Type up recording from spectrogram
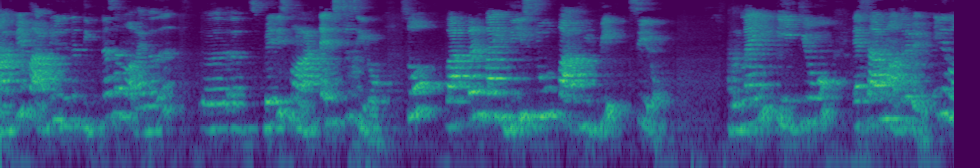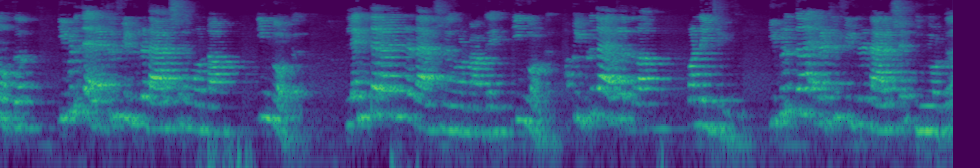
ആദ്യമേ പറഞ്ഞു ഇതിന്റെ തിക്നെസ് എന്ന് പറയുന്നത് വെരി സ്മോൾ ആണ്. Tends to zero so work done by these two part will be zero remaining P Q S R മാത്രമേ വരും. ഇനി നോക്ക്. ഇവിടുത്തെ ഇലക്ട്രിക് ഫീൽഡിന്റെ ഡയറക്ഷൻ എങ്ങോട്ടാ? ഇങ്ങോട്ട്. ലെങ്ത് എലമെന്റിന്റെ ഡയറക്ഷൻ എങ്ങോട്ടാണ്? ഇങ്ങോട്ട്. അപ്പൊ ഇവിടുത്തെ ആംഗിൾ എത്ര? വൺ എയ്റ്റി ഡിഗ്രി ഇവിടുത്തെ ഇലക്ട്രിക് ഫീൽഡിന്റെ ഡയറക്ഷൻ ഇങ്ങോട്ട്.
